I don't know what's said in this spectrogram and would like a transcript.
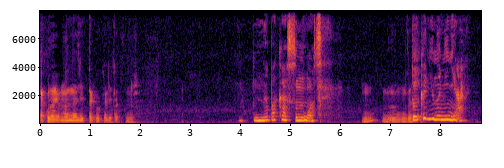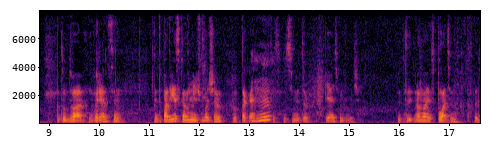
А куда его надо надеть, такой колье, как ты думаешь? На показ мод. Ну, зачем? Только не на меня. Тут два варианта. Это подвеска, она не очень большая, вот, вот такая, какая-то сантиметров 5, может быть. Это, она из платины, кстати.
